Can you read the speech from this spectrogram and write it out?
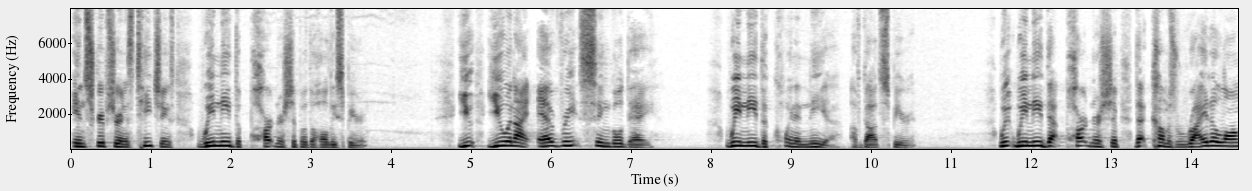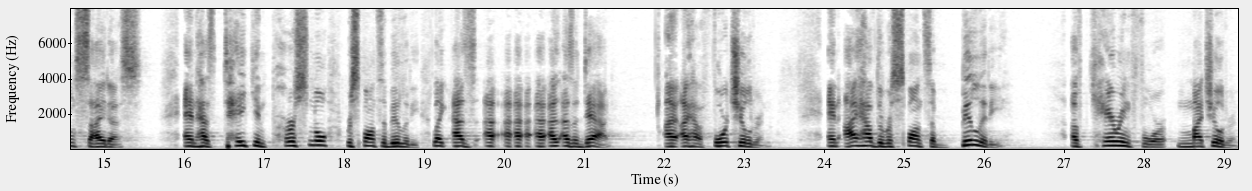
in Scripture and his teachings, we need the partnership of the Holy Spirit. You, you and I, every single day, we need the koinonia of God's Spirit. We, we need that partnership that comes right alongside us and has taken personal responsibility. Like, as, as, a dad, I, I have four children, and I have the responsibility of caring for my children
